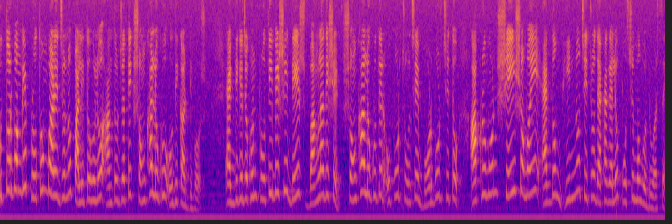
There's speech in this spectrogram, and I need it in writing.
উত্তরবঙ্গে প্রথমবারের জন্য পালিত হলো আন্তর্জাতিক সংখ্যালঘু অধিকার দিবস। একদিকে যখন প্রতিবেশী দেশ বাংলাদেশের সংখ্যালঘুদের ওপর চলছে বর্বরচিত আক্রমণ, সেই সময়ে একদম ভিন্ন চিত্র দেখা গেল পশ্চিমবঙ্গ ডুয়ার্সে।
